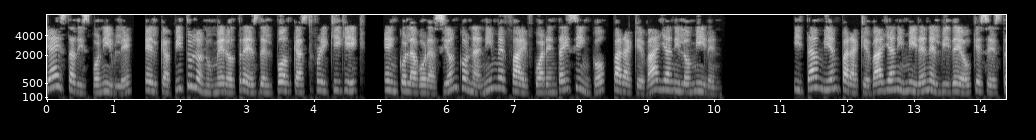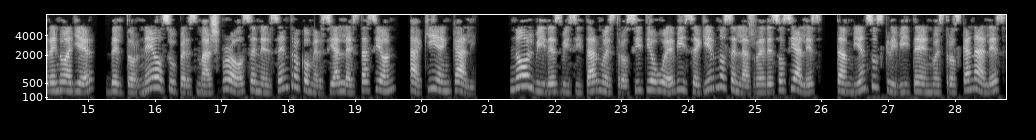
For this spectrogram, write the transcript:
Ya está disponible, el capítulo número 3 del podcast Freaky Geek, en colaboración con Anime 545, para que vayan y lo miren. Y también para que vayan y miren el video que se estrenó ayer, del torneo Super Smash Bros. en el centro comercial La Estación, aquí en Cali. No olvides visitar nuestro sitio web y seguirnos en las redes sociales, también suscríbete en nuestros canales,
